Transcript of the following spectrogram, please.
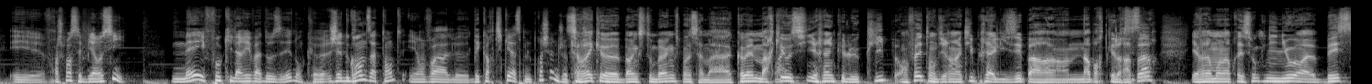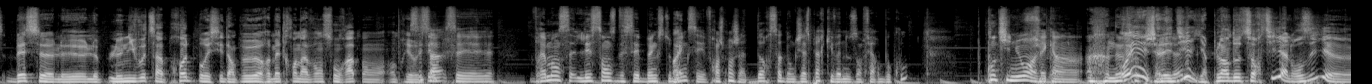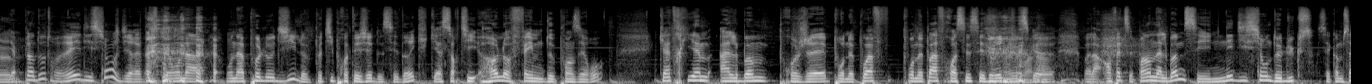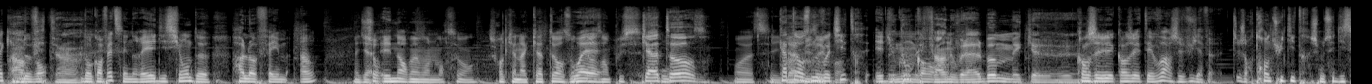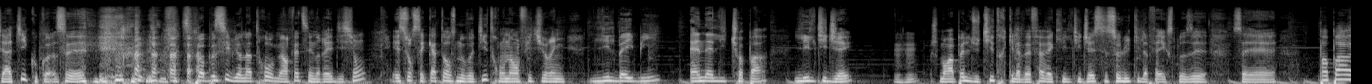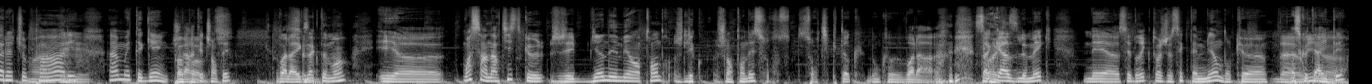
Et euh, franchement, c'est bien aussi. Mais il faut qu'il arrive à doser. Donc, euh, j'ai de grandes attentes et on va le décortiquer la semaine prochaine, je pense. C'est vrai que Banks to Banks, moi, ça m'a quand même marqué Ouais. aussi, rien que le clip. En fait, on dirait un clip réalisé par n'importe quel C'est rappeur. Il y a vraiment l'impression que Nino euh, baisse, baisse le, le- le niveau de sa prod pour essayer d'un peu remettre en avant son rap en, en C'est priorité. ça, c'est vraiment c'est l'essence de ces Banks to Ouais. Banks. Et franchement, j'adore ça. Donc, j'espère qu'il va nous en faire beaucoup. Continuons avec un, un autre. Ouais, j'allais dire, il y a plein d'autres sorties, allons-y. euh. Il y a plein d'autres rééditions, je dirais, parce qu'on a, on a Polo G, le petit protégé de Cédric, qui a sorti Hall of Fame 2.0, quatrième album projet pour ne pas, pour ne pas froisser Cédric, Oui, parce voilà. que voilà, en fait, c'est pas un album, c'est une édition de luxe, c'est comme ça qu'il Ah, le vend. putain. Donc en fait, c'est une réédition de Hall of Fame 1. Mais il y a Sur- énormément de morceaux. hein. Je crois qu'il y en a 14 ou Ouais. 15 en plus. c'est 14. trop. Ouais, c'est- il a 14 bah, abusé, nouveaux quoi. titres, et du Mais coup, non, mais quand, fais un nouvel album, mec. euh, quand j'ai quand j'ai été voir, j'ai vu il y avait genre 38 titres. Je me suis dit c'est attique ou quoi? C'est c'est pas possible, il y en a trop. Mais en fait c'est une réédition. Et sur ces 14 nouveaux titres, on a en featuring Lil Baby, NLE Choppa, Lil TJ. mhm. Je me rappelle du titre qu'il avait fait avec Lil TJ. C'est celui qui l'a fait exploser. C'est Papa your party, Mhm. I'm with the gang. Je vais arrêter de chanter. Voilà, exactement. Et euh, moi, c'est un artiste que j'ai bien aimé entendre. Je l'entendais sur, sur TikTok. Donc euh, voilà, ça Ouais. case le mec. Mais euh, Cédric, toi, je sais que t'aimes bien. Donc Bah est-ce que t'es hypé?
